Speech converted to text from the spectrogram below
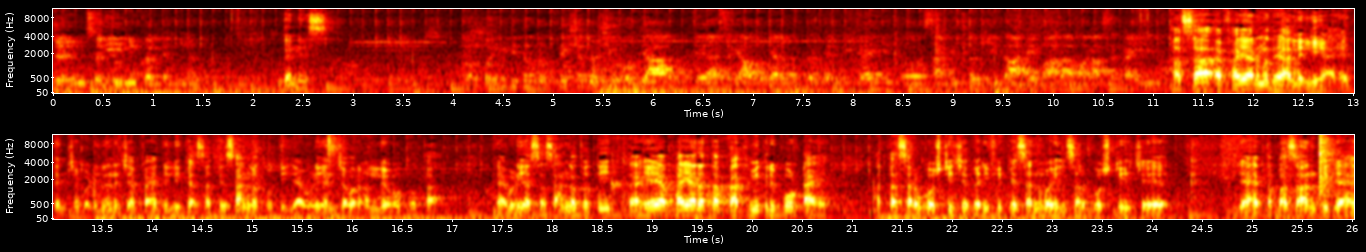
जैन संजीवनी कल्याणी आहे? गणेश. बहिणी तिथं प्रत्यक्षदर्शी होत्या. ते सगळे आरोप केल्यानंतर त्यांनी काही अ, सांगितलं की इथं आहे मारा मारा असं काही असा एफ आय आरमध्ये आलेली आहे. त्यांच्या वडिलांनीच एफ आय आर दिली की असं ते सांगत होती. ज्यावेळी यांच्यावर हल्ले होत होता त्यावेळी असं सांगत होती. तर हे एफ आय आर आता प्राथमिक रिपोर्ट आहे. आता सर्व गोष्टीचे व्हेरिफिकेशन होईल सर्व गोष्टीचे जे आहे तपासाअंती जे आहे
